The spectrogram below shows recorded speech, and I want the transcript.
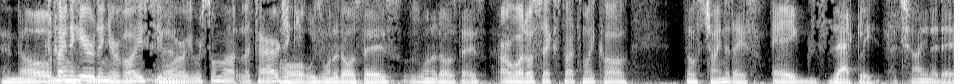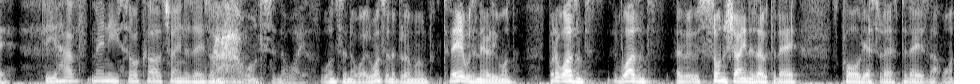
No. Could kind no. of hear it in your voice. You Yeah. were you were somewhat lethargic, Oh, it was one of those days. It was one of those days. or what us expats might call those China days. Exactly. A China day. Do you have many so-called China days on? Ah, once in a while. Once in a while. Once in a blue moon. Today was nearly one. But it wasn't. It wasn't. It was sunshine is out today. It's cold yesterday. Today is not one.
